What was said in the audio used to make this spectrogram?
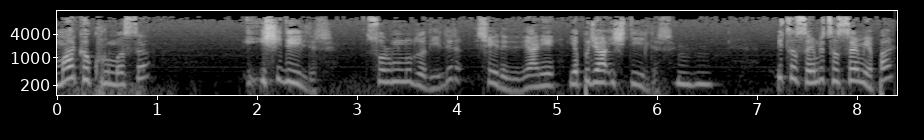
marka kurması işi değildir. Sorumluluğu da değildir. Şey de değildir. Yani yapacağı iş değildir. Hı hı. Bir tasarımcı tasarım yapar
